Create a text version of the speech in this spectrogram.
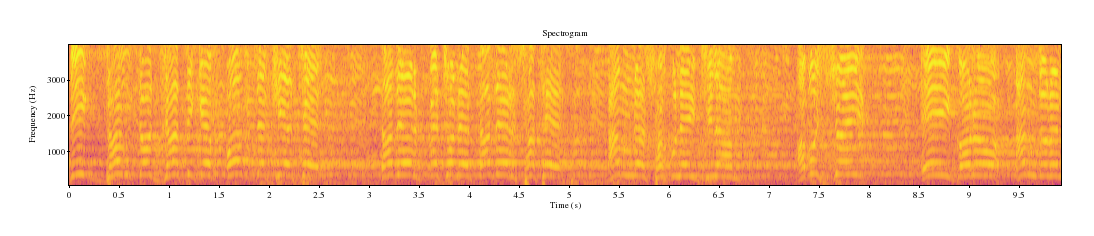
দিগ্ভ্রান্ত জাতিকে পথ দেখিয়েছে। তাদের পেছনে তাদের সাথে আমরা সকলেই ছিলাম। অবশ্যই এই গণ আন্দোলন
